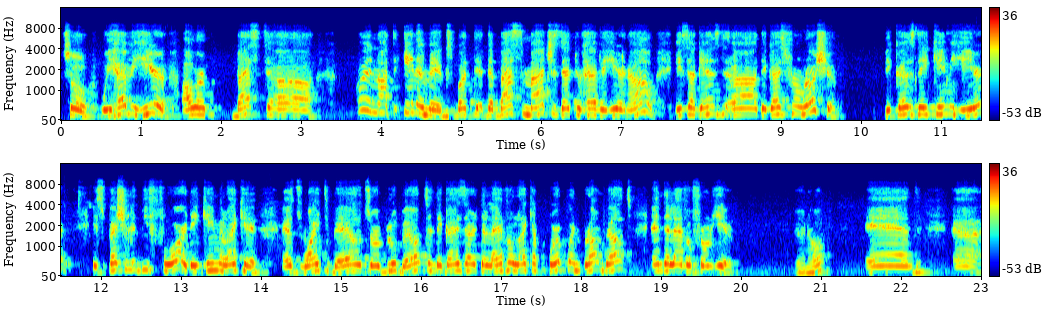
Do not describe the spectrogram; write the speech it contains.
So we have here our best, uh, well, not enemies, but the, the best matches that you have here now is against uh, the guys from Russia because they came here, especially before they came like a, as white belts or blue belts, and the guys are the level like a purple and brown belt, and the level from here, you know. And uh,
